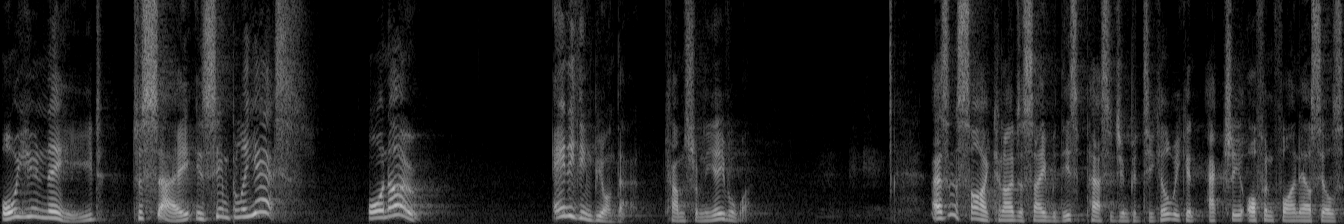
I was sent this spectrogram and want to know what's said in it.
All you need to say is simply yes or no. Anything beyond that comes from the evil one. As an aside, can I just say, with this passage in particular, we can actually often find ourselves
